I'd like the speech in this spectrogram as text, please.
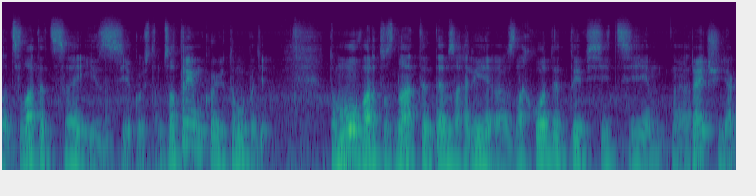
надсилати це із якоюсь там затримкою і тому подібне. Тому варто знати, де взагалі е, знаходити всі ці е, речі, як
